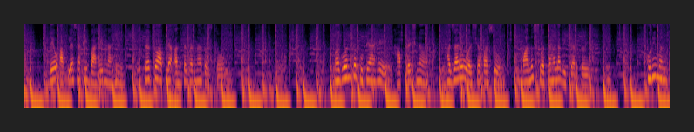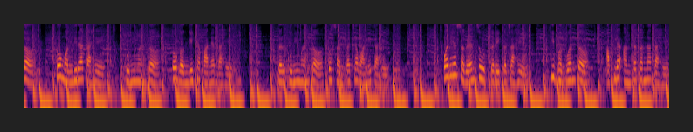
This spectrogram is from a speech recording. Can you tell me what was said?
देव आपल्यासाठी बाहेर नाही तर तो आपल्या अंतकरणात असतो. भगवंत कुठे आहे हा प्रश्न हजारो वर्षापासून माणूस स्वतःला विचारतोय. कुणी म्हणतं तो मंदिरात आहे कुणी म्हणतं तो गंगेच्या पाण्यात आहे. तर कुणी म्हणतं तो संताच्या वाणीत आहे. पण या सगळ्यांचं उत्तर एकच आहे की भगवंत आपल्या अंतकरणात आहे.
